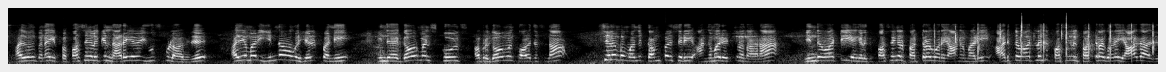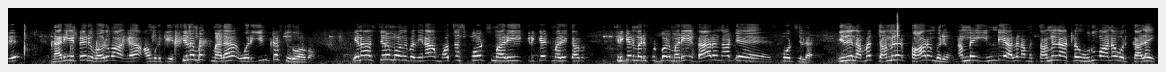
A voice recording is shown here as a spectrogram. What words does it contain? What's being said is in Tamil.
அது வந்து பாத்தீங்கன்னா இப்ப பசங்களுக்கு நிறையவே யூஸ்ஃபுல் ஆகுது. அதே மாதிரி இன்னும் அவங்களுக்கு ஹெல்ப் பண்ணி இந்த கவர்மெண்ட் ஸ்கூல்ஸ் அப்புறம் கவர்மெண்ட் காலேஜஸ்லாம் சிலம்பம் வந்து கம்பல்சரி அந்த மாதிரி எடுத்துட்டு வந்தாங்கன்னா இந்த வாட்டி எங்களுக்கு பசங்கள் பற்றாக்குறை ஆன மாதிரி அடுத்த வாட்டில இருந்து பசங்களுக்கு பற்றாக்குறை ஆகாது. நிறைய பேர் வருவாங்க. அவங்களுக்கு சிலம்பத்து மேல ஒரு இன்ட்ரெஸ்ட் உருவாகும். ஏன்னா சிலம்பம் வந்து பாத்தீங்கன்னா மொத்த ஸ்போர்ட்ஸ் மாதிரி கிரிக்கெட் மாதிரி கிரிக்கெட் மாதிரி ஃபுட்பால் மாதிரி வேற நாட்டு ஸ்போர்ட்ஸ் இல்ல. இது நம்ம தமிழர் பாரம்பரியம். நம்ம இந்தியாவில் நம்ம தமிழ்நாட்டில் உருவான ஒரு கலை.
